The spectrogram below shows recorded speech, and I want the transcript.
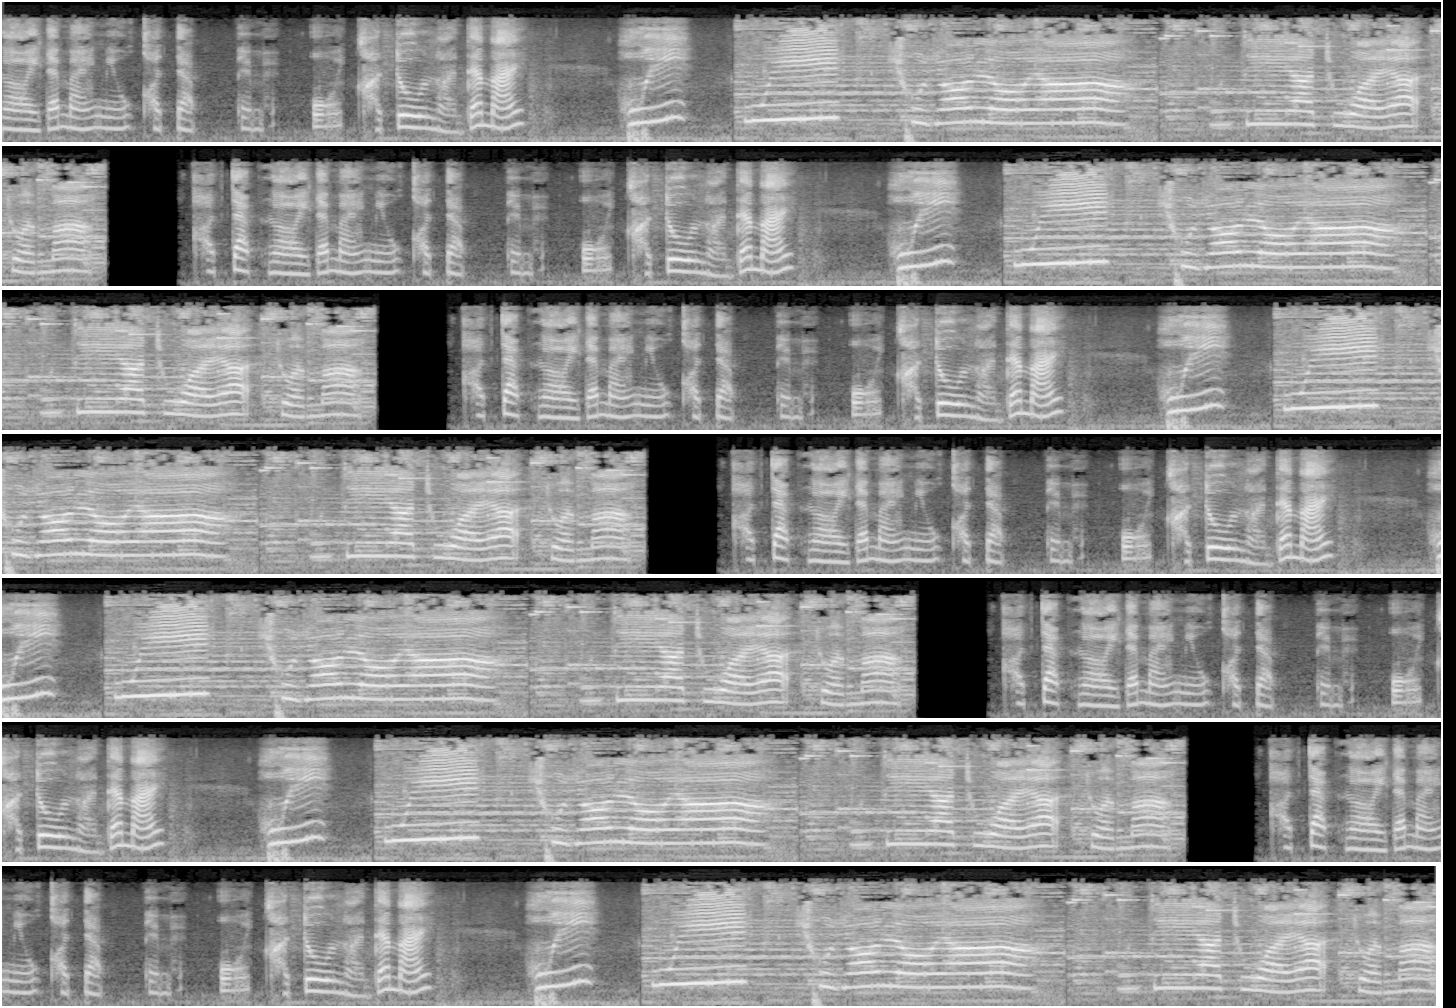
หน่อยได้ไหมมิวขอจับได้ไหมโอ้ยขอดูหน่อยได้ไหมหุยหุยชุดยอดเลยอะหุยดีอะสวยอะสวยมาก ขอจับหน่อยได้ไหมมิวขอจับได้ไหมโอ้ยขอดูหน่อยได้ไหมหุยหุยชุดยอดเลยอะหุยดีอะสวยอะสวยมาก ขอจับหน่อยได้ไหมมิวขอจับได้ไหมโอ้ยขอดูหน่อยได้ไหม หุยหุยชุดยอดเลยอะหุยดีอะสวยอะสวยมาก ขอจับหน่อยได้ไหมมิวขอจับได้ไหมโอ้ยขอดูหน่อยได้ไหมหุยหุยชุดยอดเลยอะหุยดีอะสวยอะสวยมาก ขอจับหน่อยได้ไหมมิวขอจับได้ไหมโอ้ยขอดูหน่อยได้ไหมหุย สวยอะสวยมาก ขอจับหน่อยได้ไหมนิ้วขอจับได้ไหมโอ้ยขอดูหน่อยได้ไหมหุยหุยชุดยอดเลยอะดีอะสวยอะสวยมาก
